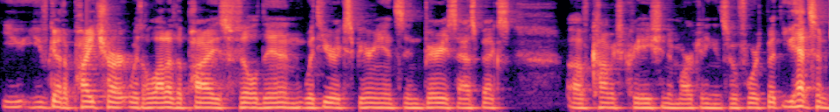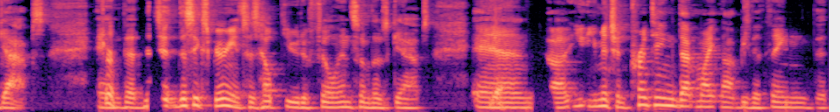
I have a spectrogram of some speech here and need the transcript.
you you've got a pie chart with a lot of the pies filled in with your experience in various aspects of comics creation and marketing and so forth, but you had some gaps, and sure. that this, this, experience has helped you to fill in some of those gaps. And yeah. uh, you, you, mentioned printing; that might not be the thing that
